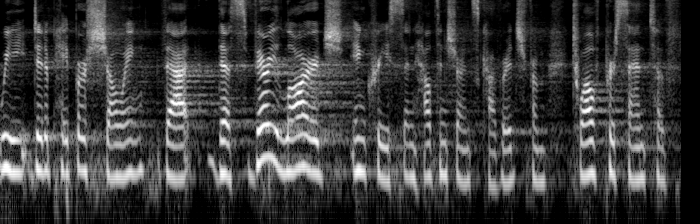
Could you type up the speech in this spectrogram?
we did a paper showing that this very large increase in health insurance coverage from 12% of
